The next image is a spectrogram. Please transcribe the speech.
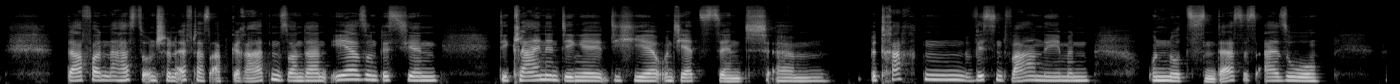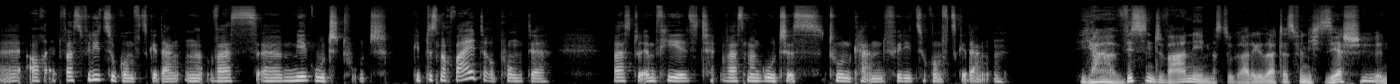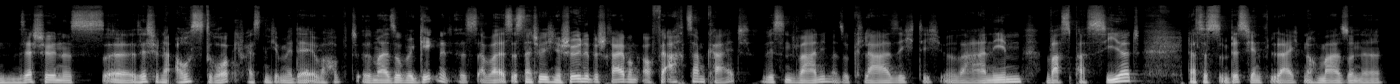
Davon hast du uns schon öfters abgeraten, sondern eher so ein bisschen die kleinen Dinge, die hier und jetzt sind, ähm, betrachten, wissend wahrnehmen und nutzen. Das ist also äh, auch etwas für die Zukunftsgedanken, was äh, mir gut tut. Gibt es noch weitere Punkte, was du empfiehlst, was man Gutes tun kann für die Zukunftsgedanken. Ja, wissend wahrnehmen, hast du gerade gesagt. Das finde ich sehr schön. Sehr schönes, äh, sehr schöner Ausdruck. Ich weiß nicht, ob mir der überhaupt äh, mal so begegnet ist, aber es ist natürlich eine schöne Beschreibung auch für Achtsamkeit. Wissend wahrnehmen, also klarsichtig wahrnehmen, was passiert. Das ist ein bisschen vielleicht nochmal so eine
